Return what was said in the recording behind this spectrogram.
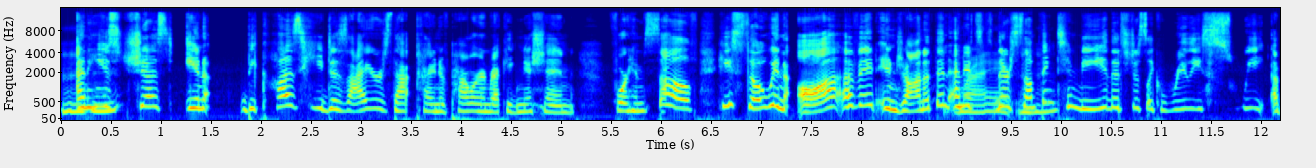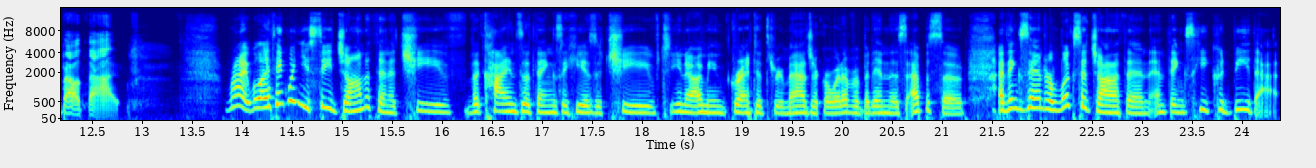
and Mhm. he's just in because he desires that kind of power and recognition for himself he's so in awe of it in jonathan and it's there's something to me that's just like really sweet about that Right. Well, I think when you see Jonathan achieve the kinds of things that he has achieved, you know, I mean, granted through magic or whatever, but in this episode, I think Xander looks at Jonathan and thinks he could be that.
